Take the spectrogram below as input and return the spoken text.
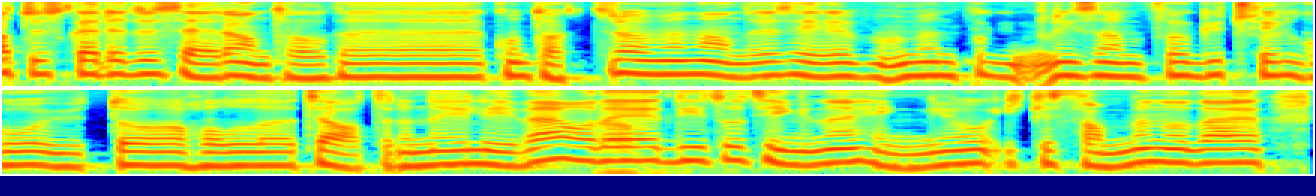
at du skal redusere antall kontakter. Og den andre sier men på, liksom, for guds skyld gå ut og hold teatrene i live. Og det, de to tingene henger jo ikke sammen. Og det er,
